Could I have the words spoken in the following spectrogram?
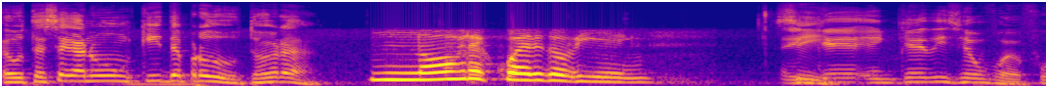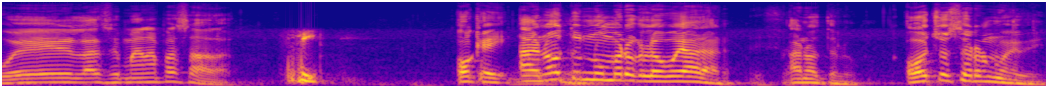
Usted se ganó un kit de productos, ¿verdad? No recuerdo bien. Sí. ¿En, qué, ¿En qué edición fue? ¿Fue la semana pasada? Ok, anote un número que le voy a dar. Anótelo. 809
